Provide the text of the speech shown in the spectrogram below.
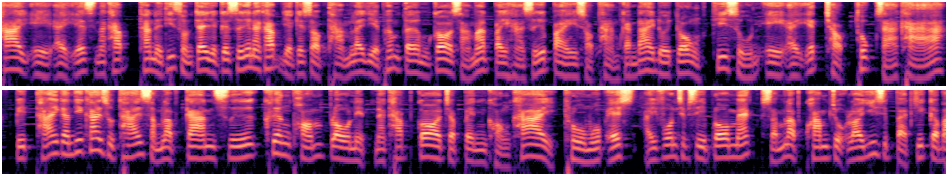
ค่าย AIS นะครับ ท่านไหนที่สนใจอยากจะซื้อนะครับ อยากจะสอบถามรายละเอียดเพิ่มเติมก็สามารถไปหาซื้อไปสอบถามกันได้โดยตรงที่ศูนย์ AIS Shop ทุกสาขา ปิดท้ายกันที่ค่ายสุดท้ายสำหรับการซื้อเครื่องพร้อม Pro Net นะครับก็จะเป็นของค่าย TrueMove H iPhone 14 Pro Max สำหรับความจุ 128 g b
